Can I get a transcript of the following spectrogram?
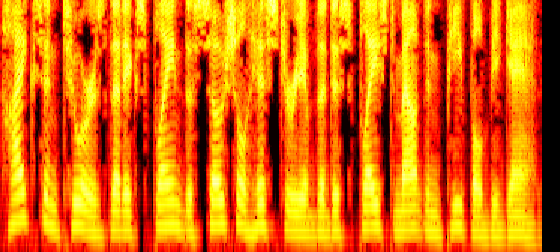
Hikes and tours that explained the social history of the displaced mountain people began.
